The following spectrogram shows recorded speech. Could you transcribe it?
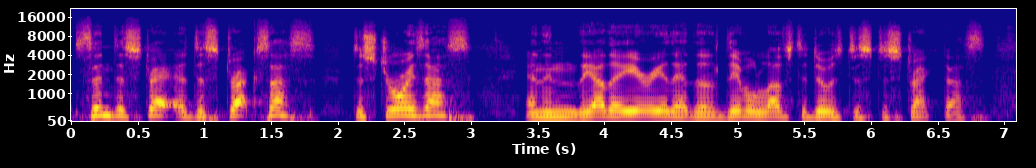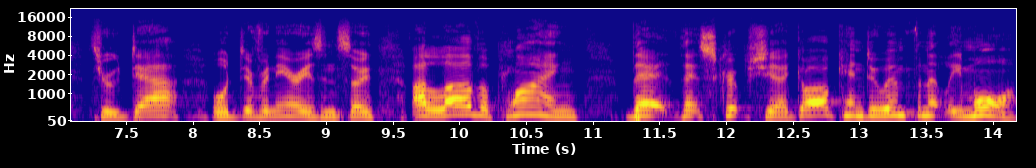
Sin distra- uh, distracts us, destroys us. And then the other area that the devil loves to do is just distract us through doubt or different areas. And so I love applying that, that scripture. God can do infinitely more.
